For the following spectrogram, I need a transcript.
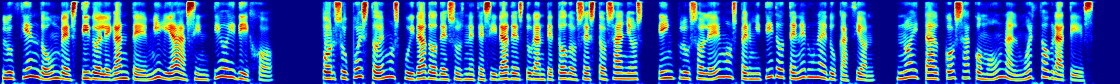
Luciendo un vestido elegante, Emilia asintió y dijo, por supuesto hemos cuidado de sus necesidades durante todos estos años, e incluso le hemos permitido tener una educación, no hay tal cosa como un almuerzo gratis.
